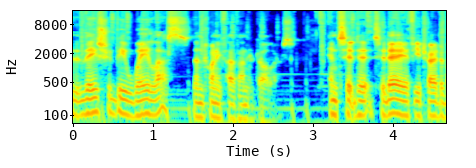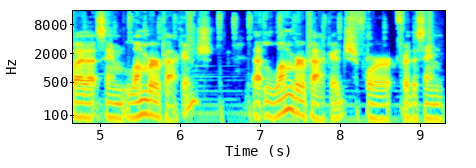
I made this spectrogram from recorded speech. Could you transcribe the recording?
they should be way less than twenty five hundred dollars. And to, to, today, if you tried to buy that same lumber package, that lumber package for for the same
